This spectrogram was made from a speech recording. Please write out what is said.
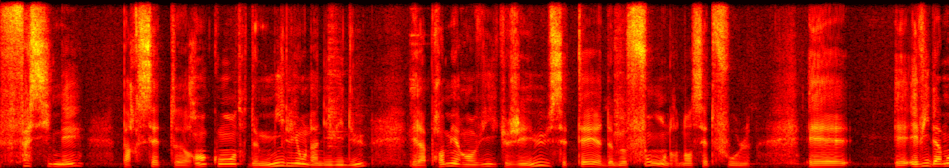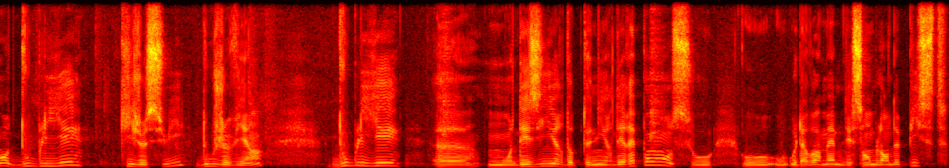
fasciné par cette rencontre de millions d'individus. Et la première envie que j'ai eue, c'était de me fondre dans cette foule. Et, évidemment d'oublier qui je suis, d'où je viens, d'oublier euh, mon désir d'obtenir des réponses ou, d'avoir même des semblants de pistes.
